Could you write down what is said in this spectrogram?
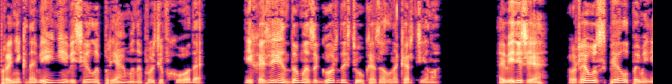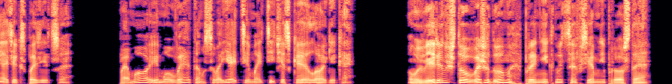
Проникновение висело прямо напротив входа, и хозяин дома с гордостью указал на картину. «Видите, уже успел поменять экспозицию. По-моему, в этом своя тематическая логика». Уверен, что в ваш дом проникнуть совсем непросто.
